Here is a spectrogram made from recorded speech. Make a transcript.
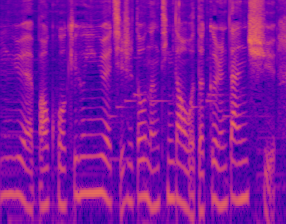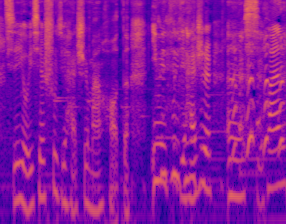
音乐，包括 QQ 音乐，其实都能听到我的个人单曲。其实有一些数据还是蛮好的，因为自己还是 嗯喜欢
